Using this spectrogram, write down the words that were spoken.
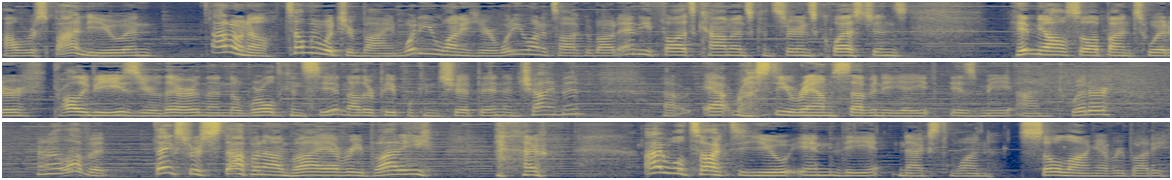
I'll respond to you and I don't know. Tell me what you're buying. What do you want to hear? What do you want to talk about? Any thoughts, comments, concerns, questions? Hit me also up on Twitter. Probably be easier there, and then the world can see it and other people can chip in and chime in. Uh, at RustyRam78 is me on Twitter, and I love it. Thanks for stopping on by, everybody. I, I will talk to you in the next one. So long, everybody.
